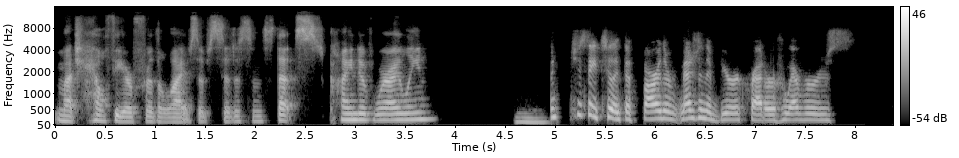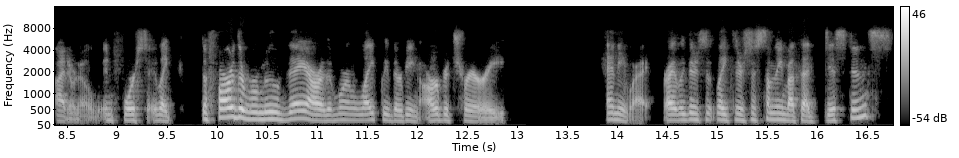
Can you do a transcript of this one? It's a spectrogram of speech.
much healthier for the lives of citizens that's kind of where i lean Mm. Wouldn't you say too, like the farther, imagine the bureaucrat or whoever's, I don't know, enforcing, like the farther removed they are, the more likely they're being arbitrary anyway, right? Like there's like there's just something about that distance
